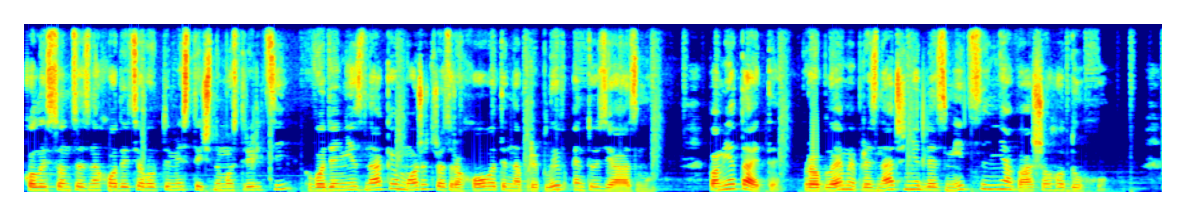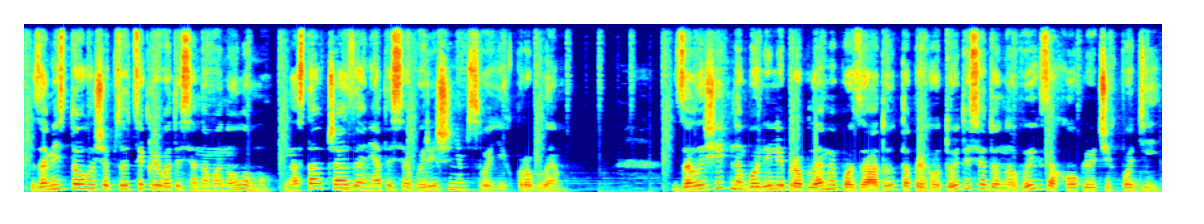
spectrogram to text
Коли сонце знаходиться в оптимістичному стрільці, водяні знаки можуть розраховувати на приплив ентузіазму. Пам'ятайте, проблеми призначені для зміцнення вашого духу. Замість того, щоб зациклюватися на минулому, настав час зайнятися вирішенням своїх проблем. Залишіть наболілі проблеми позаду та приготуйтеся до нових захоплюючих подій.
